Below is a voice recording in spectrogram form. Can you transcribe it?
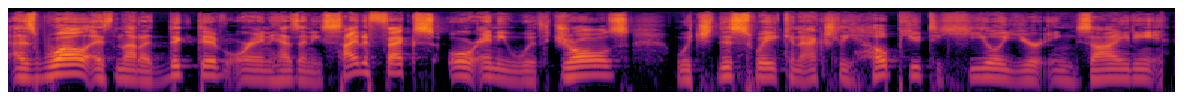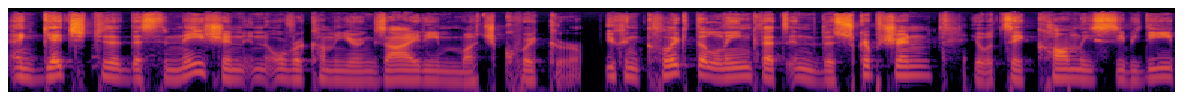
as well as not addictive or any has any side effects or any withdrawals, which this way can actually help you to heal your anxiety and get you to the destination in overcoming your anxiety much quicker. You can click the link that's in the description. It would say Calmli CBD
